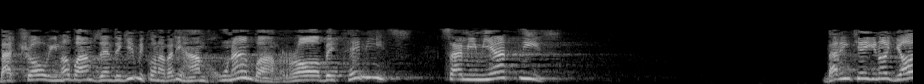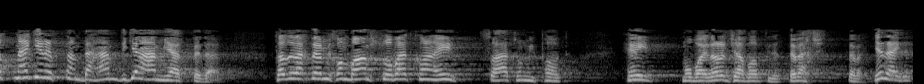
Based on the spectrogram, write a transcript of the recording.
بچه ها و اینا با هم زندگی می‌کنن ولی همخونه هم با هم. رابطه نیست. صمیمیت نیست. برای اینکه اینا یاد نگرفتن به هم دیگه اهمیت بدن. تازه وقتی می‌خوام با هم صحبت کنن هی ساعتون میپاد. هی موبایل رو جواب میده ببخشید ببخشید. یه دقیقه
